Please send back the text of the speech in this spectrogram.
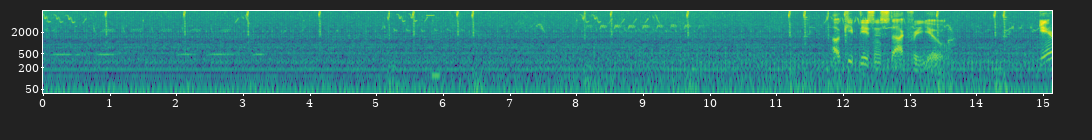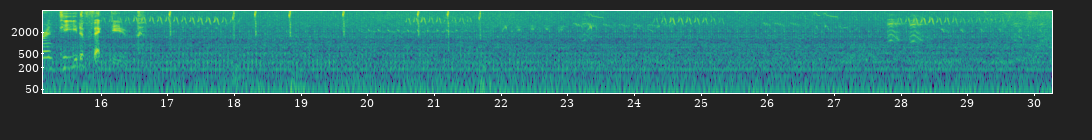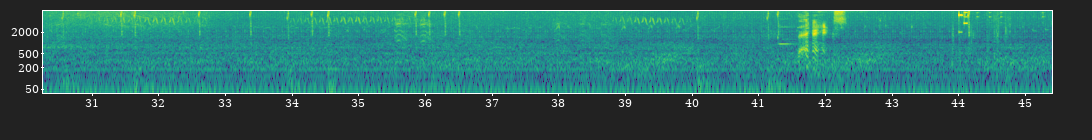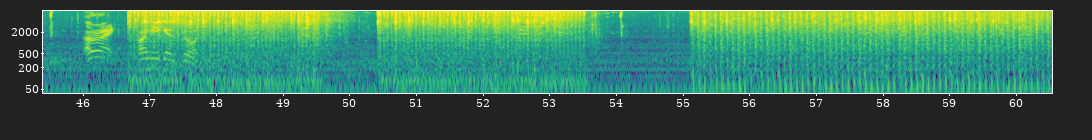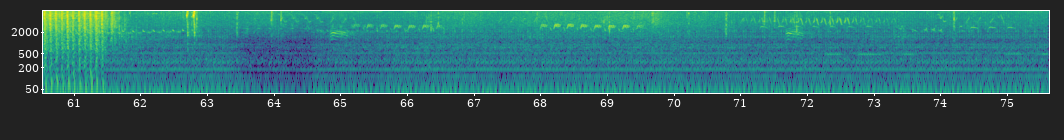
I'll keep these in stock for you. Guaranteed effective. Thanks. All right. find me again soon.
